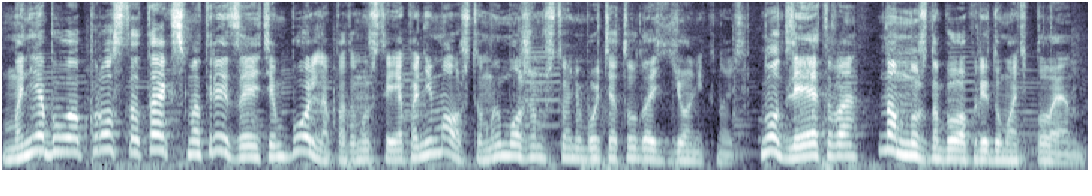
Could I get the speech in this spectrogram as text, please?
Мне было просто так смотреть за этим больно, потому что я понимал, что мы можем что-нибудь оттуда ёнькнуть. Но для этого нам нужно было придумать план.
